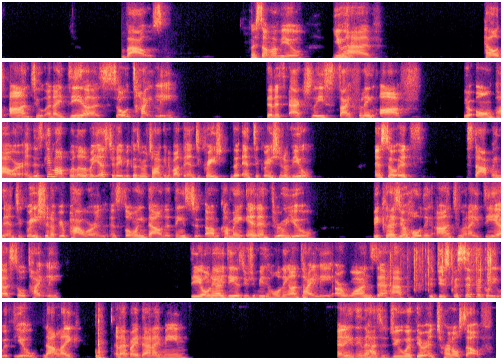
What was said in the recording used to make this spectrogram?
vows. For some of you, you have held on to an idea so tightly that it's actually stifling off your own power. And this came up a little bit yesterday because we were talking about the integration, the integration of you. And so it's stopping the integration of your power and, and slowing down the things to, um, coming in and through you because you're holding on to an idea so tightly. The only ideas you should be holding on tightly are ones that have to do specifically with you, not like, and I, by that I mean anything that has to do with your internal self,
